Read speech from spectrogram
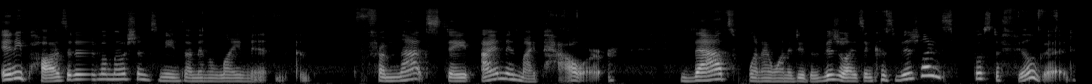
Any positive emotions means I'm in alignment. From that state, I'm in my power. That's when I want to do the visualizing because visualizing is supposed to feel good.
